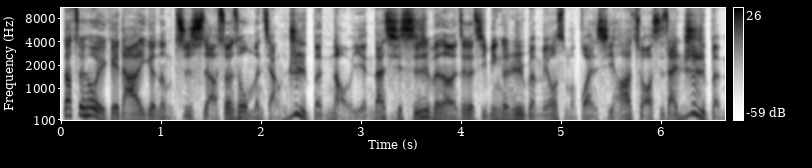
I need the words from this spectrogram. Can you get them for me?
那最后也给大家一个冷知识啊，虽然说我们讲日本脑炎，但其实日本脑炎这个疾病跟日本没有什么关系，哈，它主要是在日本。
